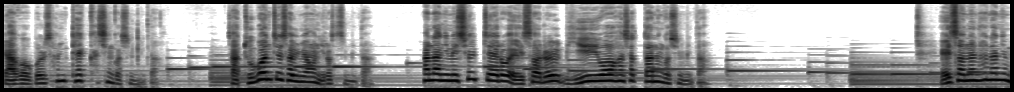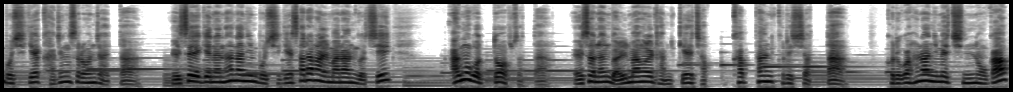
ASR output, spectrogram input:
야곱을 선택하신 것입니다. 자, 두 번째 설명은 이렇습니다. 하나님이 실제로 에서를 미워하셨다는 것입니다. 에서는 하나님 보시기에 가증스러운 자였다. 에서에게는 하나님 보시기에 사랑할 만한 것이 아무것도 없었다. 에서는 멸망을 담기에 적합한 그릇이었다. 그리고 하나님의 진노가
